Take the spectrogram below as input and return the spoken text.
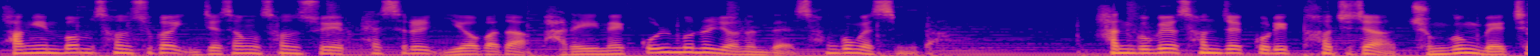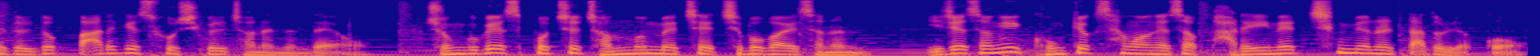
황인범 선수가 이재성 선수의 패스를 이어받아 바레인의 골문을 여는데 성공했습니다. 한국의 선제골이 터지자 중국 매체들도 빠르게 소식을 전했는데요. 중국의 스포츠 전문 매체 지보바에서는 이재성이 공격 상황에서 바레인의 측면을 따돌렸고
